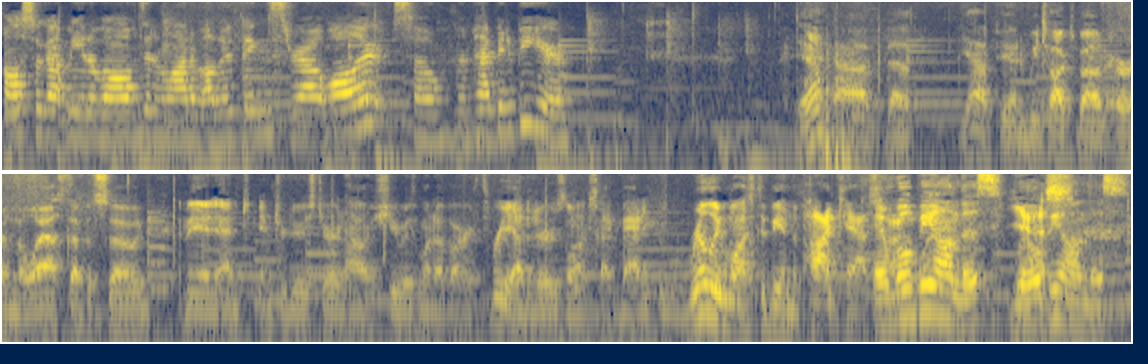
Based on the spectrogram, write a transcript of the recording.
Also got me involved in a lot of other things throughout Wahlert, so I'm happy to be here. Yeah. Uh, that, yeah, and we talked about her in the last episode. I mean, and introduced her and how she was one of our three editors alongside Maddie, who really wants to be in the podcast. And we'll be way. on this. We'll be on this.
